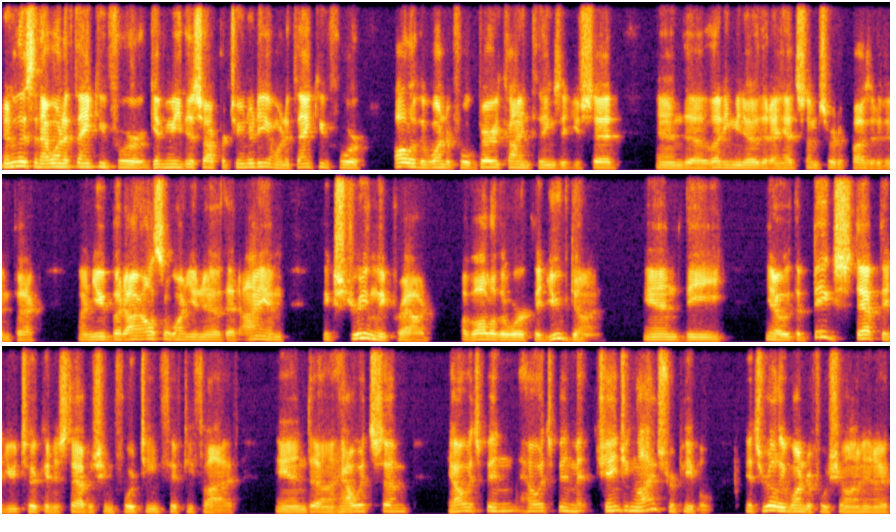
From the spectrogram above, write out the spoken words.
and listen, I want to thank you for giving me this opportunity. I want to thank you for all of the wonderful, very kind things that you said and uh, letting me know that I had some sort of positive impact on you. But I also want you to know that I am extremely proud of all of the work that you've done and the you know the big step that you took in establishing 1455 and uh, how it's um, how it's been how it's been changing lives for people. It's really wonderful, Sean, and I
